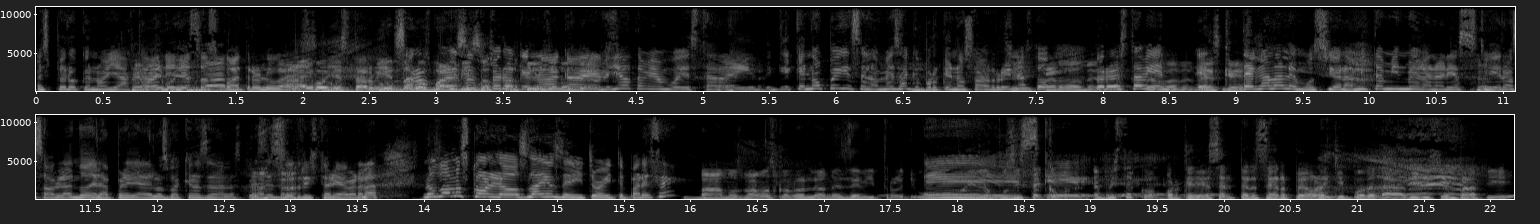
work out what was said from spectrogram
espero que no ya acaben en estos estar. cuatro lugares. Ahí voy a estar viendo Solo los por eso espero que no acaben. Yo también voy a estar ahí. Que, que no pegues en la mesa que porque nos arruinas Sí, todo. Pero está bien. perdónenme. Es que- Te gana la emoción. A mí también me ganaría si estuvieras hablando de la pérdida de los vaqueros de Dallas. Pero esa es otra historia, ¿verdad? Nos vamos con los Lions de Detroit, ¿te parece? Vamos, vamos con los Leones de Detroit. Uy, lo pusiste como. ¿Te fuiste con- porque es el tercer peor equipo de la división para ti?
